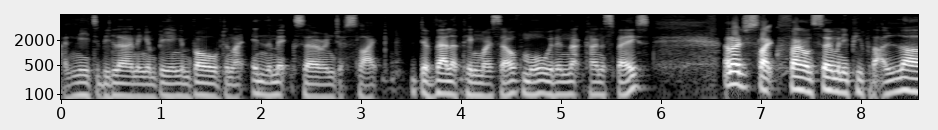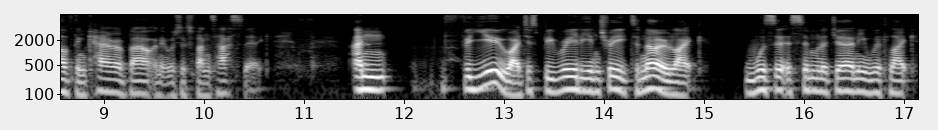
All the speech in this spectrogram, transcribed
I need to be learning and being involved and like in the mixer and just like developing myself more within that kind of space. And I just like found so many people that I loved and care about, and it was just fantastic. And for you, I'd just be really intrigued to know like, was it a similar journey with like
